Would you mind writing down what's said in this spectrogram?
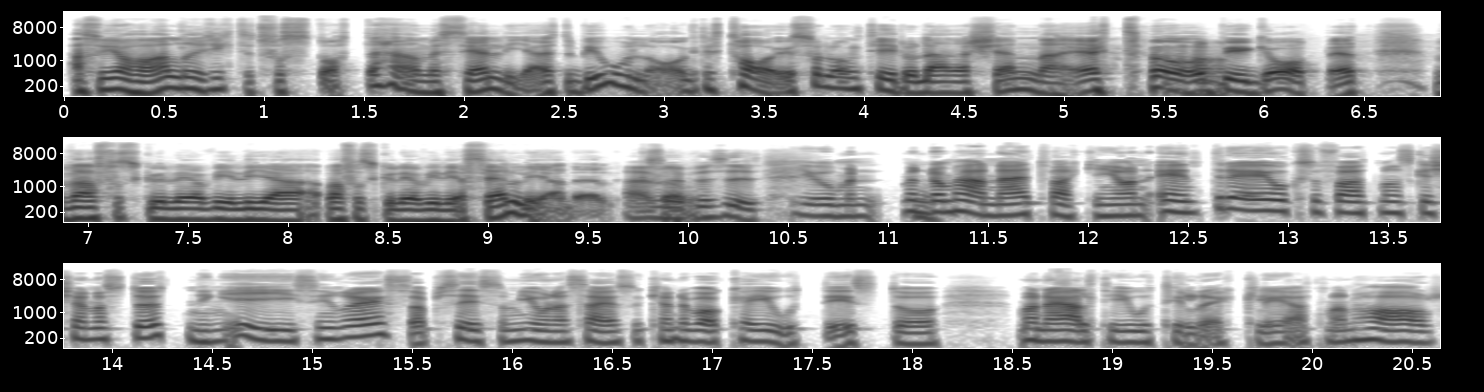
alltså jag har aldrig riktigt förstått det här med sälja ett bolag. Det tar ju så lång tid att lära känna ett och Ja. bygga upp ett. Varför skulle jag vilja, varför skulle jag vilja sälja det? Liksom? men precis. Jo, men, men de här nätverken, Jan, är inte det också för att man ska känna stöttning i sin resa? Precis som Jonas säger så kan det vara kaotiskt och man är alltid otillräcklig. Att man har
